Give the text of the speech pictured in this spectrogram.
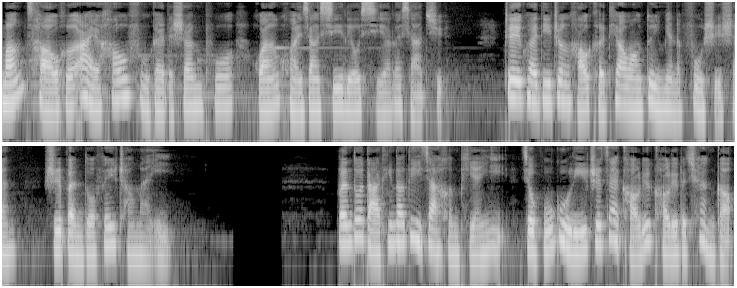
芒草和艾蒿覆盖的山坡缓缓向溪流斜了下去，这块地正好可眺望对面的富士山，使本多非常满意。本多打听到地价很便宜，就不顾黎之再考虑考虑的劝告，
